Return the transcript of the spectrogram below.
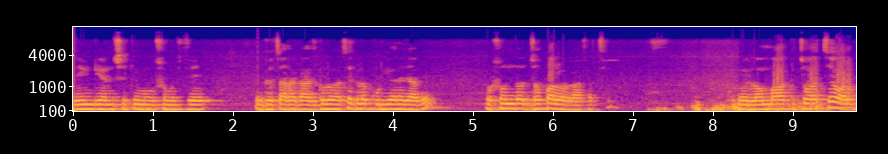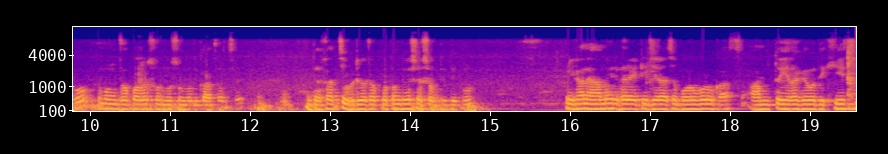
যে ইন্ডিয়ান সিকিম মৌসুমির যে এগুলো চারা গাছগুলো আছে, এগুলো কুরিয়ারে যাবে। খুব সুন্দর ঝোপালো গাছ আছে। লম্বা কিছু আছে, অল্প এবং ঝোপালো সুন্দর সুন্দর গাছ আছে। দেখাচ্ছে ভিডিওটা প্রথম থেকে শেষ অবধি দেখুন। এখানে আমের ভ্যারাইটি যেটা আছে, বড় বড় গাছ। আম তো এর আগেও দেখিয়েছি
